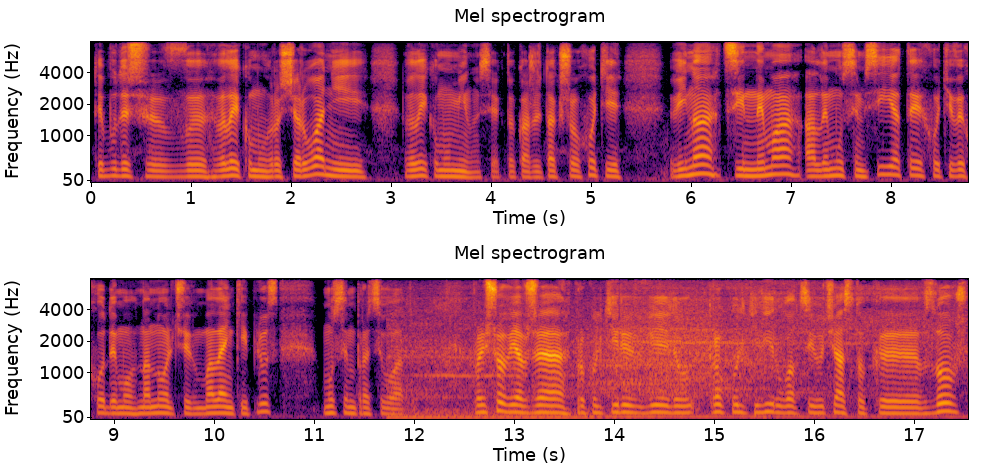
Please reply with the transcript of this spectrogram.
ти будеш в великому розчаруванні і великому мінусі, як то кажуть. Так що, хоч і війна, цін нема, але мусимо сіяти, хоч і виходимо на ноль чи маленький плюс, мусимо працювати. Пройшов я вже прокультивірував цей участок е, вздовж.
